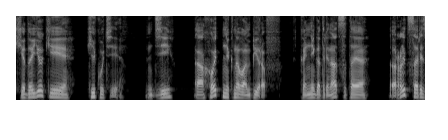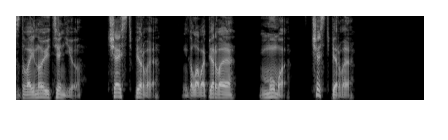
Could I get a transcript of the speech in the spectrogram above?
Хидеюки Кикути. Ди. Охотник на вампиров. Книга 13. Рыцарь с двойной тенью. Часть 1. Глава 1. Мума. Часть 1.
